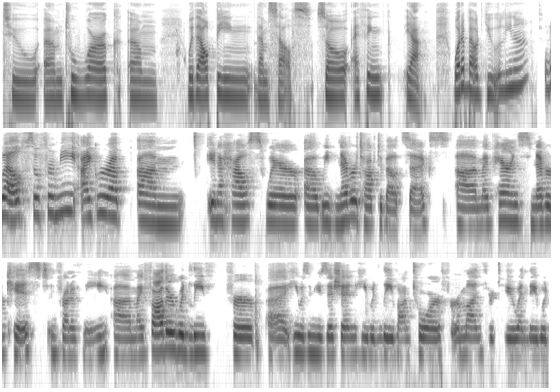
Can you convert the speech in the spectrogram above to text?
to um, to work um, without being themselves. So I think, yeah. What about you, Elina? Well, so for me, I grew up um, in a house where uh, we'd never talked about sex. Uh, my parents never kissed in front of me. Uh, my father would leave for, uh, he was a musician. He would leave on tour for a month or two and they would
